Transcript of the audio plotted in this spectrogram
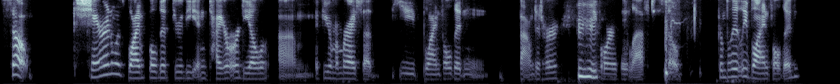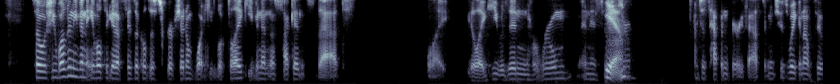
So, Sharon was blindfolded through the entire ordeal. Um, if you remember, I said he blindfolded and bounded her Mhm. before they left. So, completely blindfolded. So, she wasn't even able to get a physical description of what he looked like, even in the seconds that, like, like he was in her room and his Yeah. room. It just happened very fast. I mean, she was waking up too.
